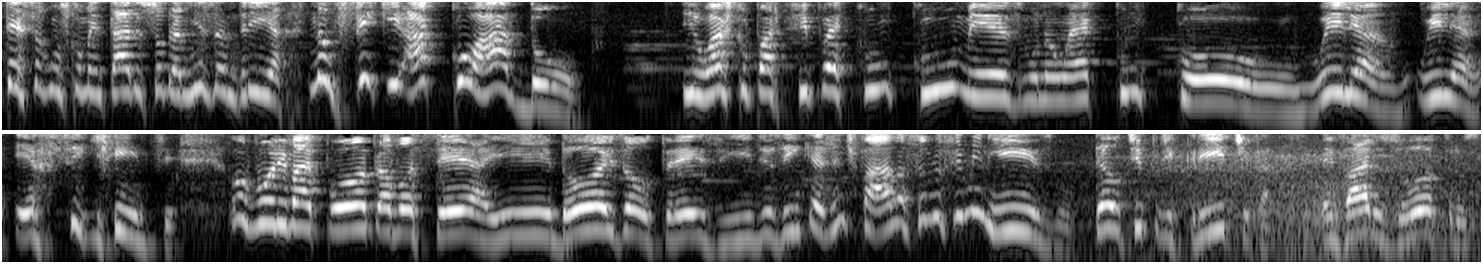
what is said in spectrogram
teça alguns comentários sobre a misandria. Não fique acuado. E eu acho que o participo é com cu mesmo, não é com co. William, William, é o seguinte: o Bully vai pôr para você aí dois ou três vídeos em que a gente fala sobre o feminismo. Tem o tipo de crítica, tem vários outros.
